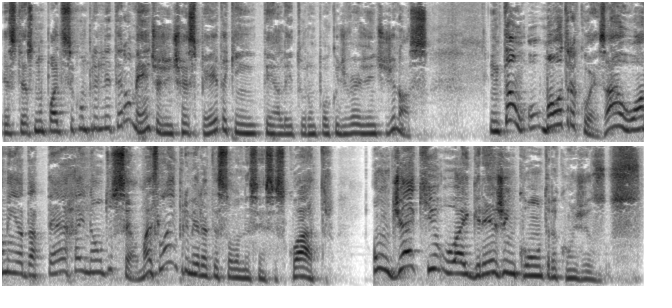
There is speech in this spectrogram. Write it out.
esse texto não pode se cumprir literalmente. A gente respeita quem tem a leitura um pouco divergente de nós. Então, uma outra coisa. Ah, o homem é da terra e não do céu. Mas lá em 1 Tessalonicenses 4, onde é que a igreja encontra com Jesus?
